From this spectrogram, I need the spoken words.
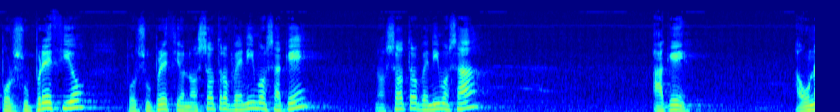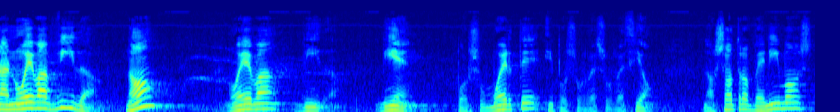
por su precio, por su precio, nosotros venimos a qué? Nosotros venimos a... ¿A qué? A una nueva vida, ¿no? Nueva vida. Bien, por su muerte y por su resurrección. Nosotros venimos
